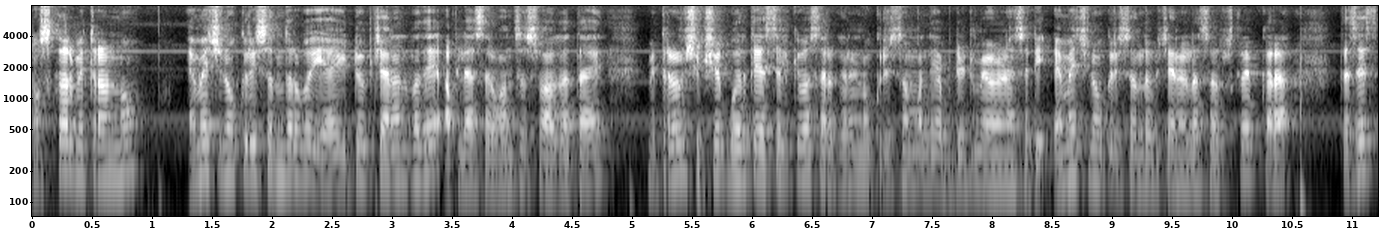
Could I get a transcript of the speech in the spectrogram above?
नमस्कार मित्रांनो एम एच नोकरी संदर्भ या यूट्यूब चॅनलमध्ये आपल्या सर्वांचं स्वागत आहे. मित्रांनो शिक्षक भरती असेल किंवा सरकारी नोकरीसंबंधी अपडेट मिळवण्यासाठी एम एच नोकरी संदर्भ चॅनलला सबस्क्राईब करा. तसेच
